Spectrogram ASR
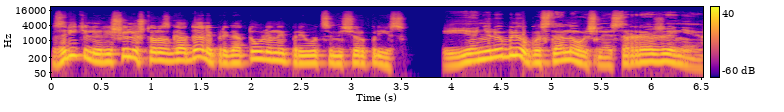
зрители решили, что разгадали приготовленный приводцами сюрприз. «Я не люблю постановочное сражение»,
